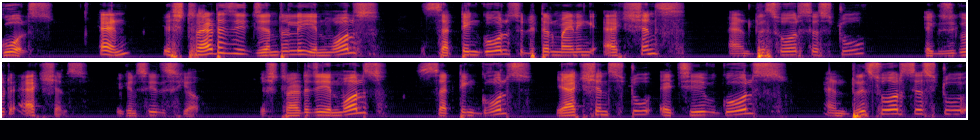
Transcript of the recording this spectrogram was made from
goals. And a strategy generally involves setting goals determining actions and resources to execute actions. You can see this here. A strategy involves setting goals actions to achieve goals and resources to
